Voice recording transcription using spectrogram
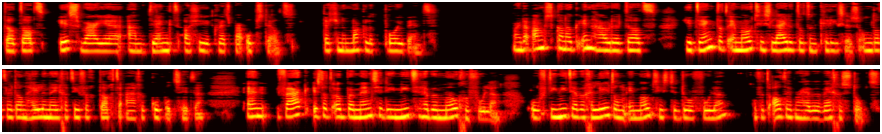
dat dat is waar je aan denkt als je je kwetsbaar opstelt. Dat je een makkelijk prooi bent. Maar de angst kan ook inhouden dat je denkt dat emoties leiden tot een crisis, omdat er dan hele negatieve gedachten aan gekoppeld zitten. En vaak is dat ook bij mensen die niet hebben mogen voelen, of die niet hebben geleerd om emoties te doorvoelen, of het altijd maar hebben weggestopt.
